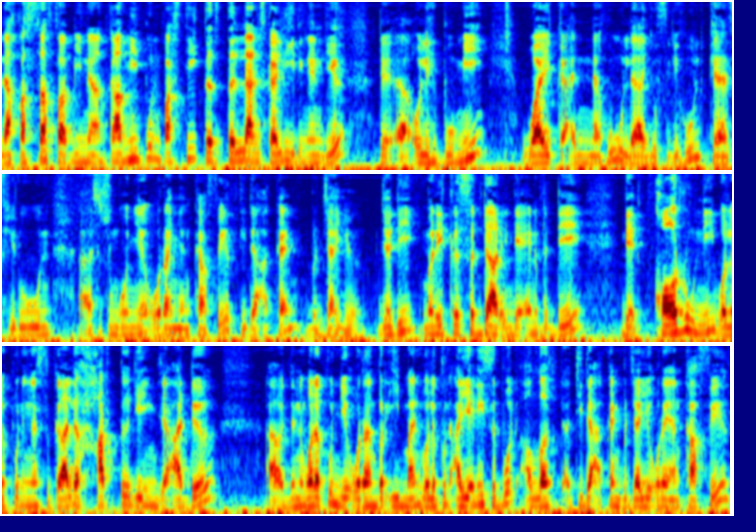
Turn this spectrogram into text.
la khasafa bina. Kami pun pasti tertelan sekali dengan dia de, uh, oleh bumi wa ka'annahu la yuflihul kafirun. Uh, sesungguhnya orang yang kafir tidak akan berjaya. Jadi mereka sedar in the end of the day that Qarun ni walaupun dengan segala harta dia yang dia ada Uh, dan walaupun dia orang beriman walaupun ayat ni sebut Allah uh, tidak akan berjaya orang yang kafir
